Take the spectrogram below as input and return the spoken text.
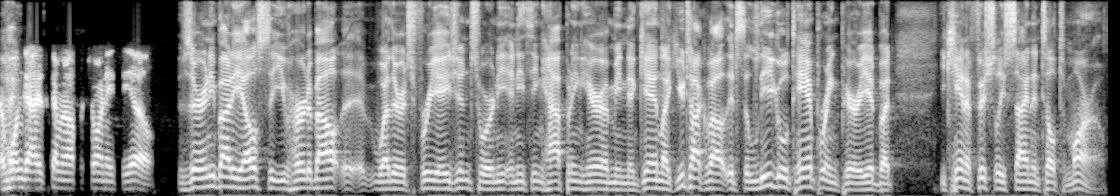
and ha- one guy's coming off a torn ACL. Is there anybody else that you've heard about, uh, whether it's free agents or any, anything happening here? I mean, again, like you talk about, it's the legal tampering period, but you can't officially sign until tomorrow.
